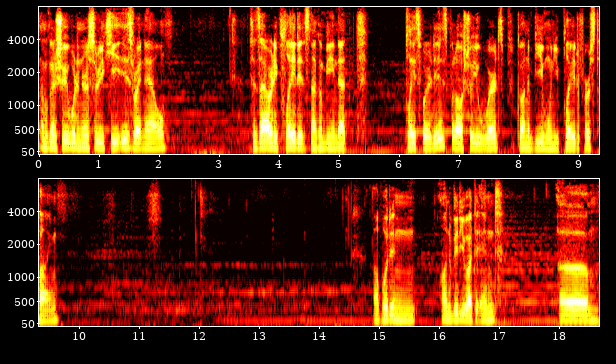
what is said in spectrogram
I'm going to show you where the nursery key is right now. Since I already played it, it's not going to be in that place where it is, but I'll show you where it's going to be when you play the first time. I'll put in on the video at the end um,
